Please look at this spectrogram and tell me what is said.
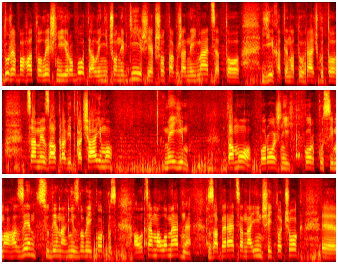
Дуже багато лишньої роботи, але нічого не вдієш. Якщо так вже не йметься, то їхати на ту гречку, то це ми завтра відкачаємо. Ми їм дамо порожній корпус і магазин сюди на гніздовий корпус. А оце маломедне забереться на інший точок. Е,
